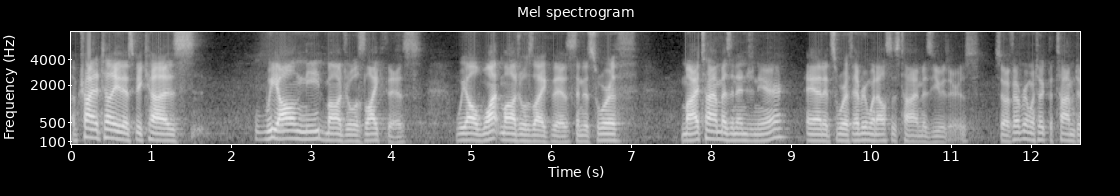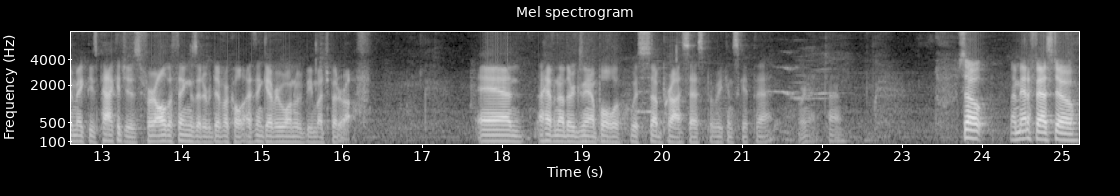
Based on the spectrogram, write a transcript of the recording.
I'm trying to tell you this because we all need modules like this we all want modules like this, and it's worth my time as an engineer, and it's worth everyone else's time as users. So if everyone took the time to make these packages for all the things that are difficult, I think everyone would be much better off. And I have another example with subprocess, but we can skip that. We're out of time. So my manifesto,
